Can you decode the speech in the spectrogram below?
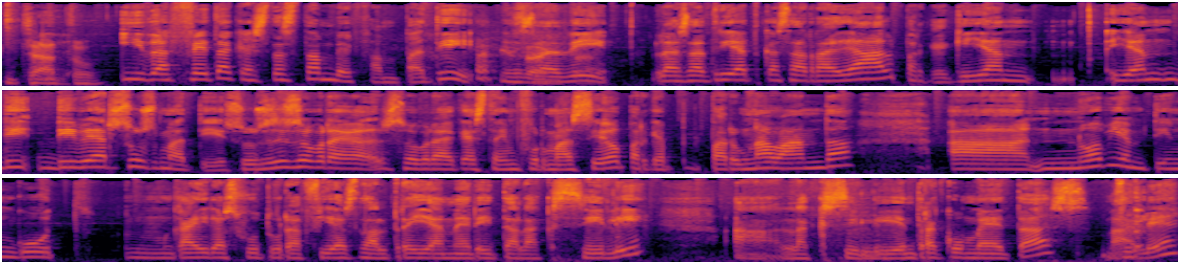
xato". I, I, de fet, aquestes també fan patir. És a Exacte. dir, les ha triat Casa Reial, perquè aquí hi ha, hi ha di diversos matisos eh, sobre, sobre aquesta informació, perquè, per una banda, eh, no havíem tingut gaires fotografies del rei emèrit a l'exili, a l'exili entre cometes, vale?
